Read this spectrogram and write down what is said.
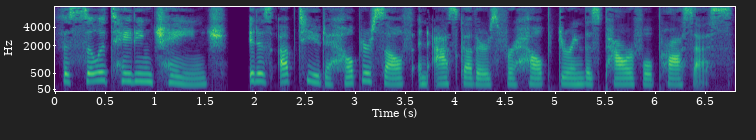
Facilitating change, it is up to you to help yourself and ask others for help during this powerful process.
